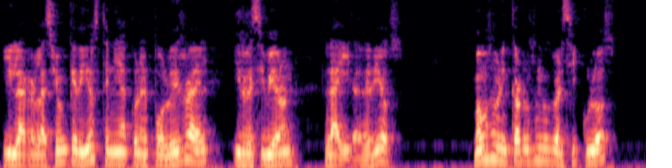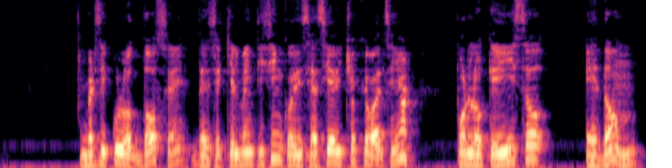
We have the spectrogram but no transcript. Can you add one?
y la relación que Dios tenía con el pueblo de Israel y recibieron la ira de Dios. Vamos a brincarnos unos versículos. Versículo 12 de Ezequiel 25 dice, así ha dicho Jehová el Señor, por lo que hizo Edom,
